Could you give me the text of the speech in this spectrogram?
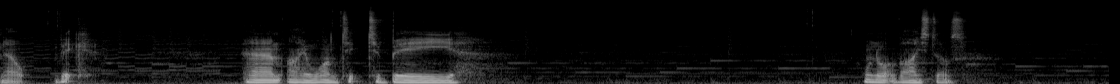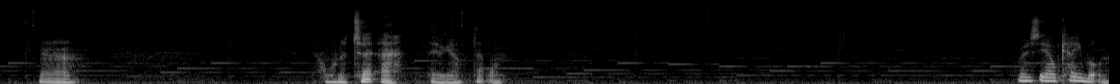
no, Vic. Um, I want it to be I wonder what Vice does. No. I want to turn... Ah, there we go. That one. Where's the OK button?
